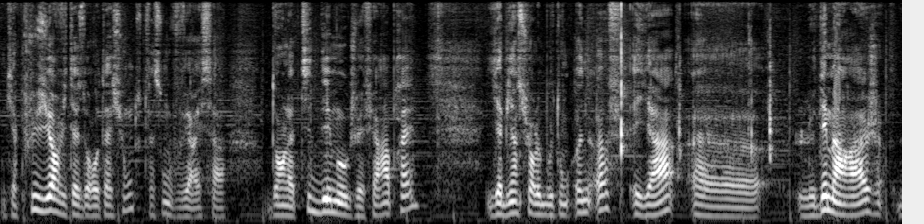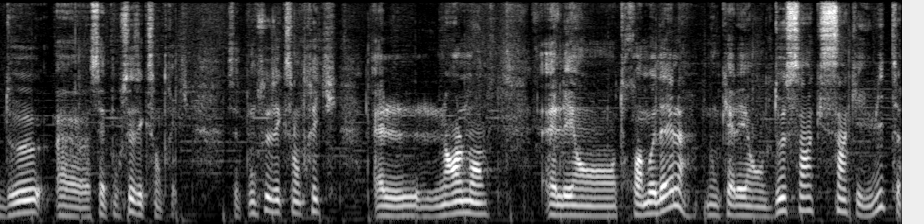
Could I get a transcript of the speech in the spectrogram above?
Donc il y a plusieurs vitesses de rotation, de toute façon vous verrez ça dans la petite démo que je vais faire après. Il y a bien sûr le bouton on-off et il y a euh, le démarrage de euh, cette ponceuse excentrique. Cette ponceuse excentrique, elle, normalement, elle est en trois modèles, donc elle est en 2, 5, 5 et 8.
